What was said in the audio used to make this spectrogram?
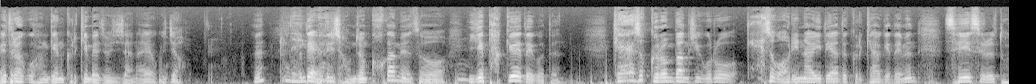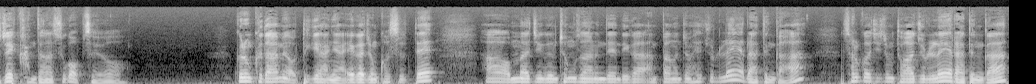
애들하고 관계는 그렇게 맺어지잖아요, 그죠? 예? 네. 근데 애들이 점점 커가면서 이게 바뀌어야 되거든. 계속 그런 방식으로 계속 어린아이 대하도 그렇게 하게 되면 셋을 도저히 감당할 수가 없어요. 그럼 그 다음에 어떻게 하냐? 애가 좀 컸을 때, 아, 엄마 지금 청소하는데 네가 안방은 좀 해줄래? 라든가, 설거지 좀 도와줄래? 라든가,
